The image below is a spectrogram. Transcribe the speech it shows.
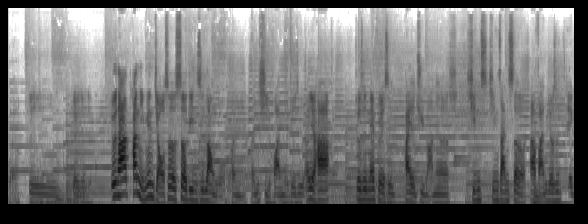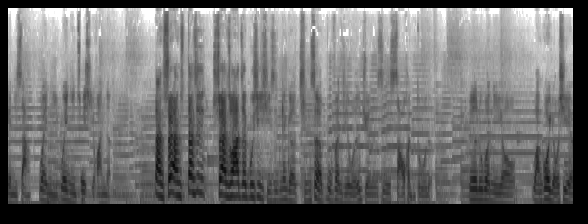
对啊，嗯，对对对，就是它它里面角色设定是让我很很喜欢的，就是而且它就是 Netflix 拍的剧嘛，那个新新三色，它反正就是直接给你上，为你为你最喜欢的。但虽然，但是虽然说他这部戏其实那个情色部分，其实我是觉得是少很多的。就是如果你有玩过游戏的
